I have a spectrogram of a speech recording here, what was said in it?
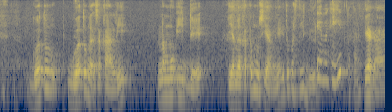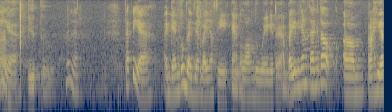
gua tuh gua tuh nggak sekali nemu ide yang nggak ketemu siangnya itu pas tidur. Iya emang kayak gitu kan Iya kan? Iya. Gitu. bener tapi ya again gue belajar banyak sih kayak Hmm. along the way gitu ya apalagi ini kan sekarang kita um, terakhir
